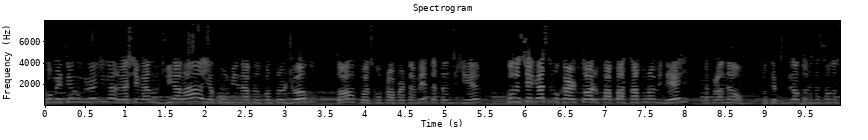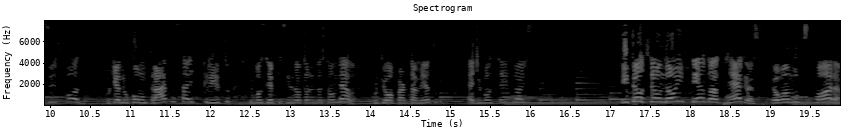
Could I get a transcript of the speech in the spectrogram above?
cometendo um grande engano. Eu ia chegar no dia lá, ia combinar com o pastor Diogo, tó, pode comprar um apartamento, é tanto de dinheiro. Quando eu chegasse no cartório para passar pro nome dele, ia falar, não, você precisa da autorização da sua esposa. Porque no contrato está escrito que você precisa da autorização dela. Porque o apartamento é de vocês dois. Então, se eu não entendo as regras, eu ando fora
